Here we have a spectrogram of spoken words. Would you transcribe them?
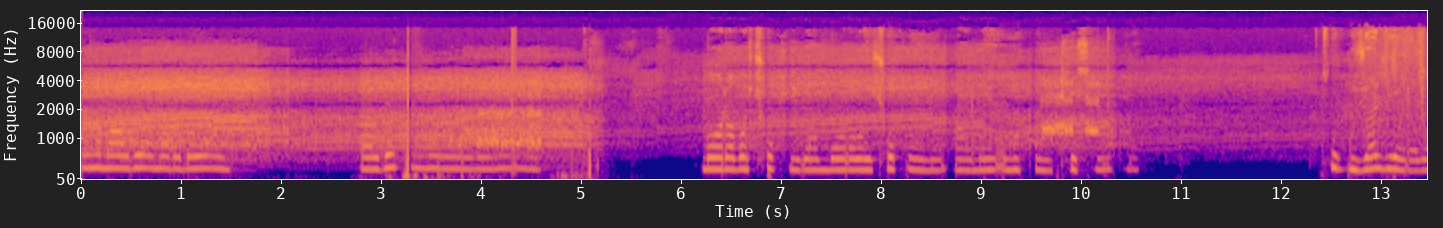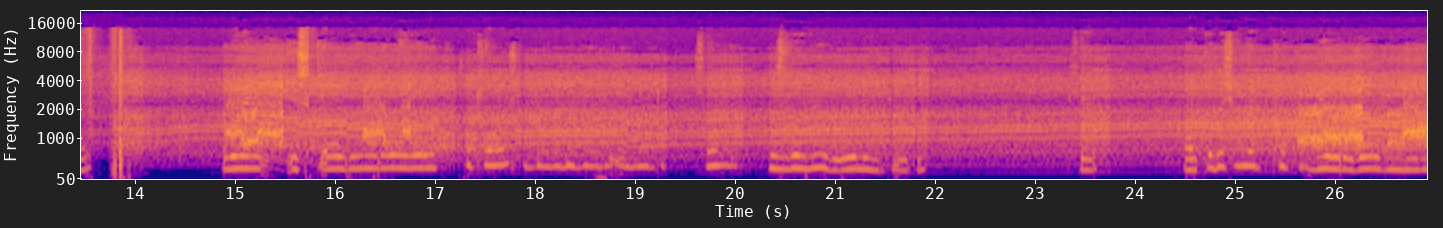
benim aldığım arabayı almış. Ben arabayı almadım. Bu araba çok iyi. Ben bu arabayı çok beğeniyorum. Almayı unutmayın kesinlikle. Çok güzel bir araba. Böyle benim eski aldığım araba böyle çok yavaş gidiyordu, gidiyordu, ölüyordu. Sonra hızlanıyordu, öyle gidiyordu. Şey, arkadaşım hep çok bir araba aldım diyordu,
